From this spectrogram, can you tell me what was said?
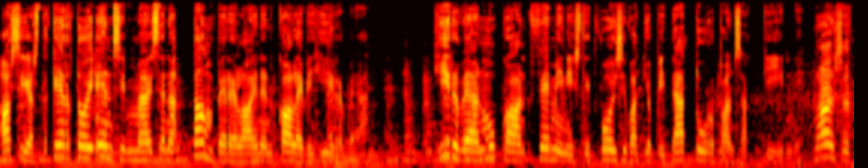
Asiasta kertoi ensimmäisenä tamperelainen Kalevi Hirveä. Hirveän mukaan feministit voisivat jo pitää turpansa kiinni. Naiset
